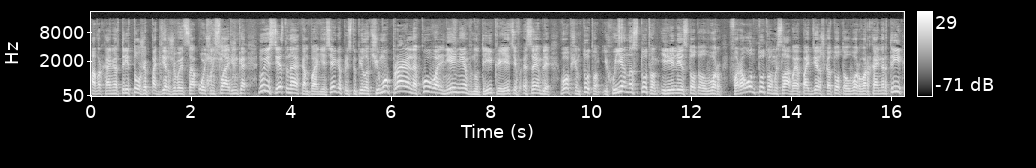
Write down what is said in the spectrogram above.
а Warhammer 3 тоже поддерживается очень Ой. слабенько. Ну, естественно, компания Sega приступила к чему? Правильно, к увольнениям внутри Creative Assembly. В общем, тут вам и хуенность, тут вам и релиз Total War Фараон, тут вам и слабая поддержка Total War Warhammer 3,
